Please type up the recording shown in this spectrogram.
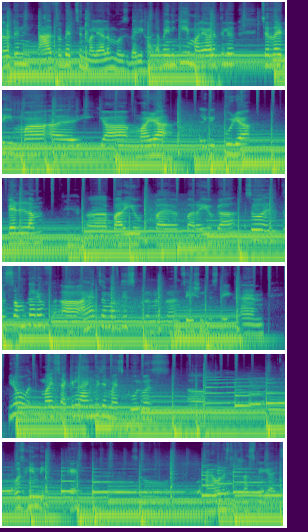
certain alphabets in malayalam was very hard അപ്പോൾ എനിക്ക് ഈ മലയാളത്തിൽ ചെറുതായിട്ട് ഈ മ യാ മഴ അല്ലെങ്കിൽ പുഴ വെള്ളം Parayu, Parayuga. So there's some kind of I had some of these pronunciation mistakes, and you know my second language in my school was uh, was Hindi. Okay, so and honestly, trust me, guys.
